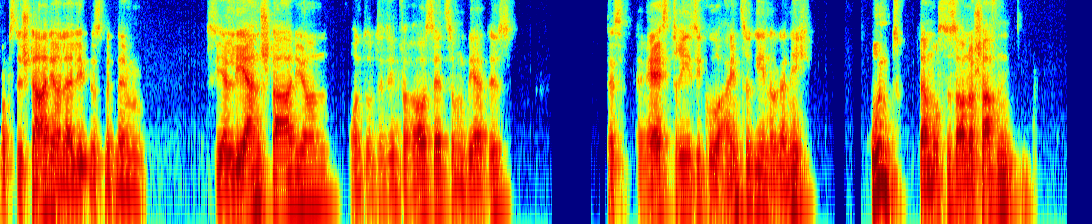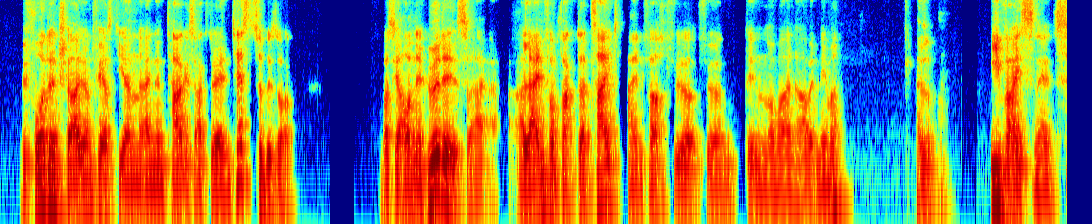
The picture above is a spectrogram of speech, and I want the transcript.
ob es das Stadionerlebnis mit einem sehr leeren Stadion und unter den Voraussetzungen wert ist, das Restrisiko einzugehen oder nicht. Und da musst du es auch noch schaffen, bevor du ins Stadion fährst, dir einen tagesaktuellen Test zu besorgen. Was ja auch eine Hürde ist, allein vom Faktor Zeit einfach für, für den normalen Arbeitnehmer. Also, ich weiß nicht.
